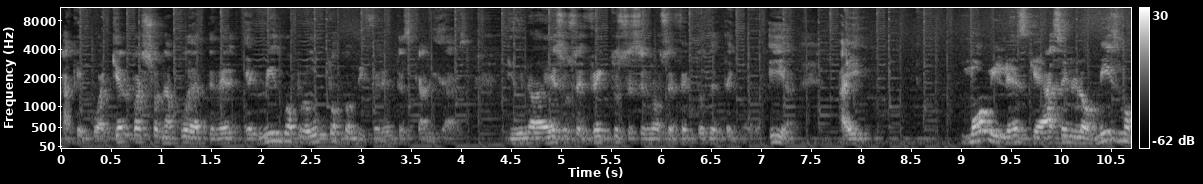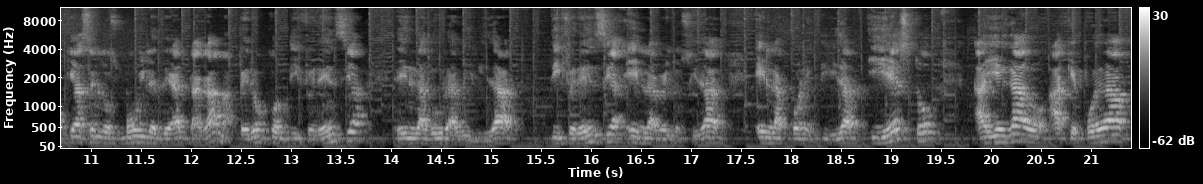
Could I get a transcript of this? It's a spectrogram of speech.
a que cualquier persona pueda tener el mismo producto con diferentes calidades. Y uno de esos efectos es en los efectos de tecnología. Hay móviles que hacen lo mismo que hacen los móviles de alta gama, pero con diferencia en la durabilidad, diferencia en la velocidad, en la conectividad. Y esto ha llegado a que pueda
